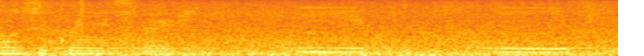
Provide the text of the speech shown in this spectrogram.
Музыку не слышно. Пип, пип.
